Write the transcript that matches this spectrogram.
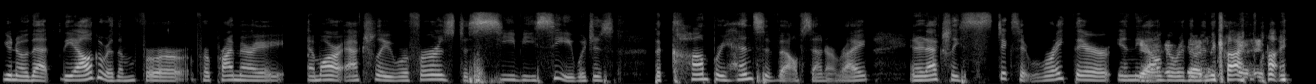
you know that the algorithm for for primary MR actually refers to CVC, which is the comprehensive valve center, right? And it actually sticks it right there in the yeah, algorithm in the guideline.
